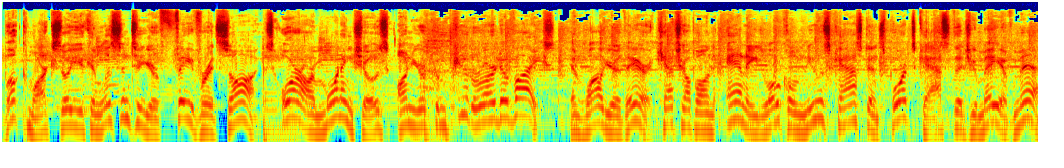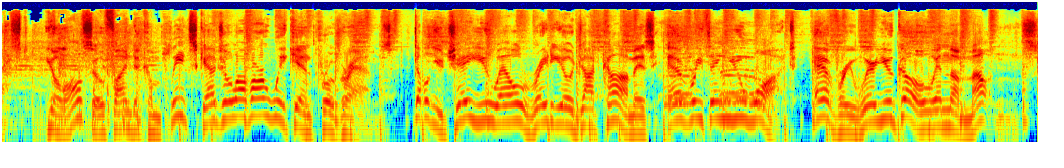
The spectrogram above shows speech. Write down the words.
Bookmark so you can listen to your favorite songs or our morning shows on your computer or device. And while you're there, catch up on any local newscast and sportscast that you may have missed. You'll also find a complete schedule of our weekend programs. WJULradio.com is everything you want, everywhere you go in the mountains.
